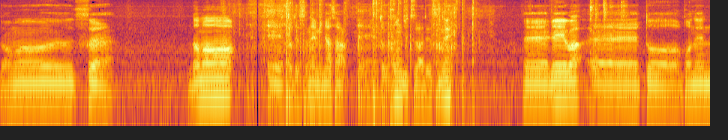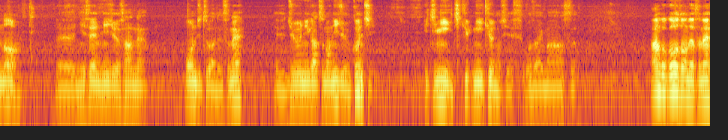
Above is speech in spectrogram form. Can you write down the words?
どうもーす。どうも。えっ、ー、とですね、皆さん、えっ、ー、と、本日はですね、えー、令和、えっ、と、5年の、えー、2023年、本日はですね、12月の29日、1229の日です。ございます。暗黒放送ですね。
